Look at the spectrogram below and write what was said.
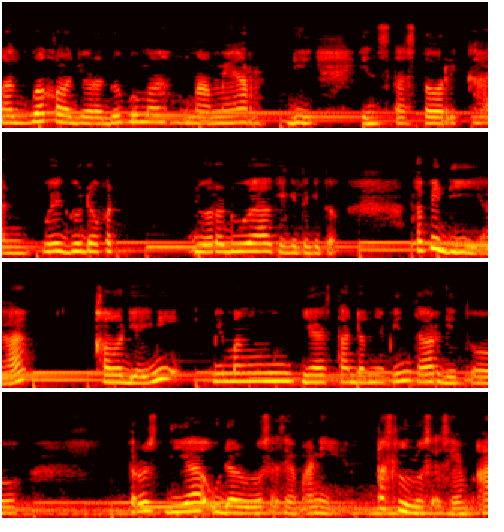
lah gue kalau juara dua gue mah mamer di instastory kan. Gue gue dapet juara dua kayak gitu gitu tapi dia kalau dia ini memang ya standarnya pintar gitu. Terus dia udah lulus SMA nih. Pas lulus SMA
